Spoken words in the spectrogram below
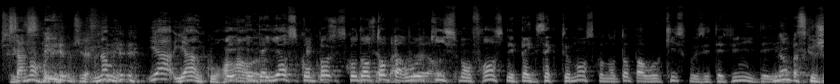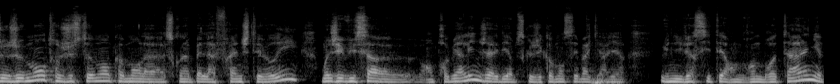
Ça, je- non, mais il y a, il y a un courant. et d'ailleurs, ce qu'on qu'on entend par wokisme en France n'est pas exactement ce qu'on entend par wokisme aux États-Unis. d'ailleurs. Non, parce que je, je montre justement comment la, ce qu'on appelle la French Theory. Moi, j'ai vu ça euh, en première ligne, j'allais dire, parce que j'ai commencé ma carrière universitaire en Grande-Bretagne,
